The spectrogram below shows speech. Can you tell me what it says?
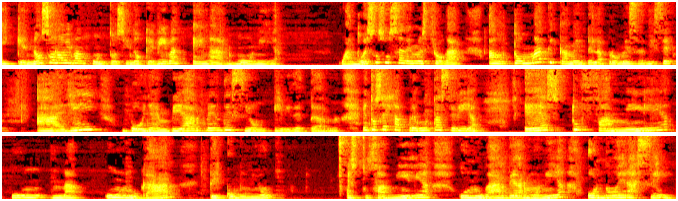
y que no solo vivan juntos, sino que vivan en armonía. Cuando eso sucede en nuestro hogar, automáticamente la promesa dice, allí voy a enviar bendición y vida eterna. Entonces la pregunta sería, ¿es tu familia una, un lugar de comunión? ¿Es tu familia un lugar de armonía o no era así?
